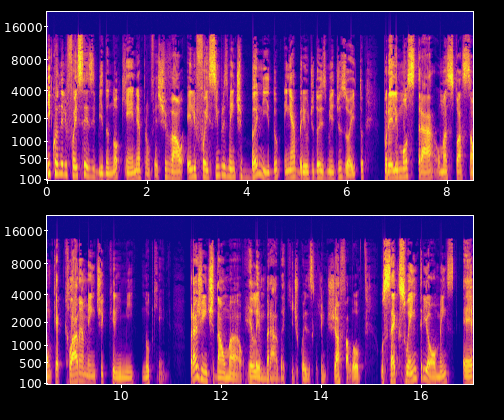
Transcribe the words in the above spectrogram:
e quando ele foi ser exibido no Quênia para um festival, ele foi simplesmente banido em abril de 2018 por ele mostrar uma situação que é claramente crime no Quênia. Para a gente dar uma relembrada aqui de coisas que a gente já falou, o sexo entre homens é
